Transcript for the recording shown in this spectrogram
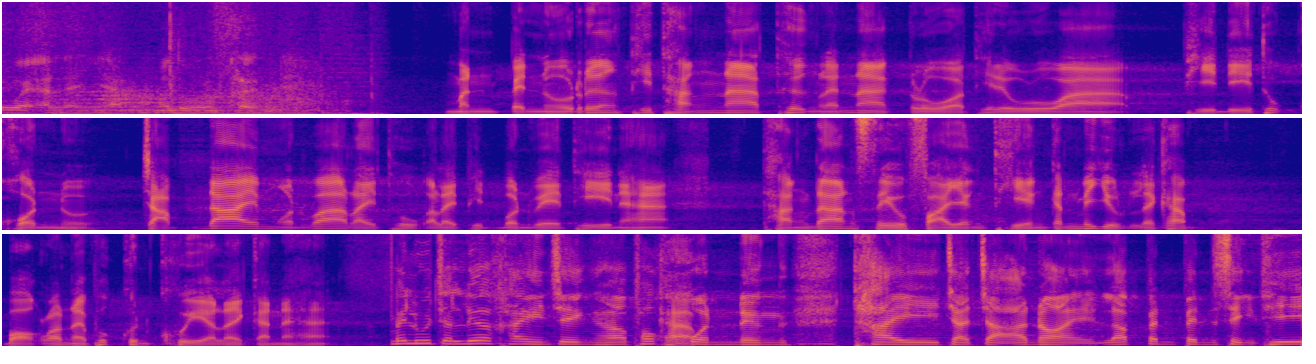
ด้วยอะไรเงี้ยมันก็ดูแล้วเพลินดีมันเป็นเรื่องที่ทั้งน่าทึ่งและน่ากลัวที่รู้ว่าพีดีทุกคน จับได้หมดว่าอะไรถูกอะไรผิดบนเวทีนะฮะทางด้านซิลไฟยังเถียงกันไม่หยุดเลยครับ บอกเราหน่อยพวกคุณคุยอะไรกันนะฮะ ไม่รู้จะเลือกใครจริงๆครับเพราะครับ คนหนึ่งไทยจ๋าๆหน่อย แล้วเป็นเป็นสิ่งที่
